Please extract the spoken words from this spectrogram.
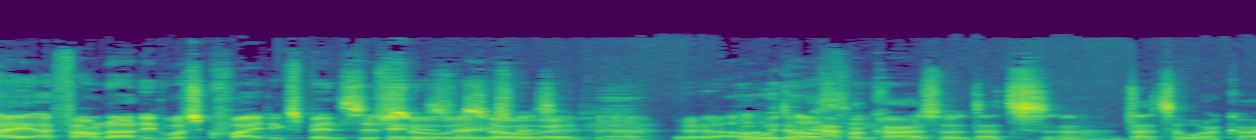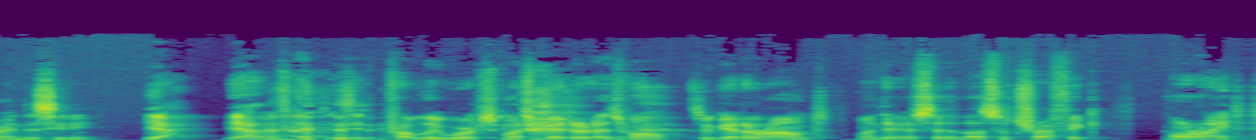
I, I, found out it was quite expensive. It so, is very so, uh, expensive. yeah, but we don't I'll have see. a car, so that's uh, that's our car in the city. Yeah, yeah, it, it, probably works much better as well to get around when there's uh, lots of traffic. All right.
